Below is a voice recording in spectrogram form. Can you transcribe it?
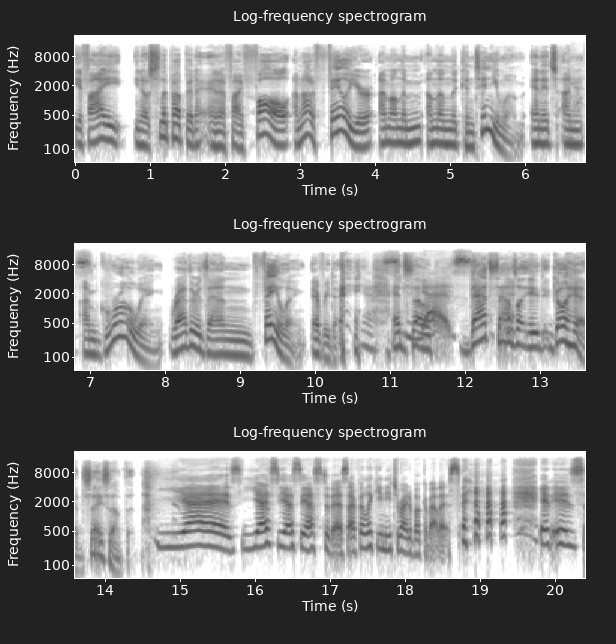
if I, you know, slip up and, and if I fall, I'm not a failure. I'm on the I'm on the continuum, and it's I'm yes. I'm growing rather than failing every day. Yes. and so yes. that sounds like. Go ahead, say something. Yes, yes, yes, yes to this. I feel like you need to write a book about this. it is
